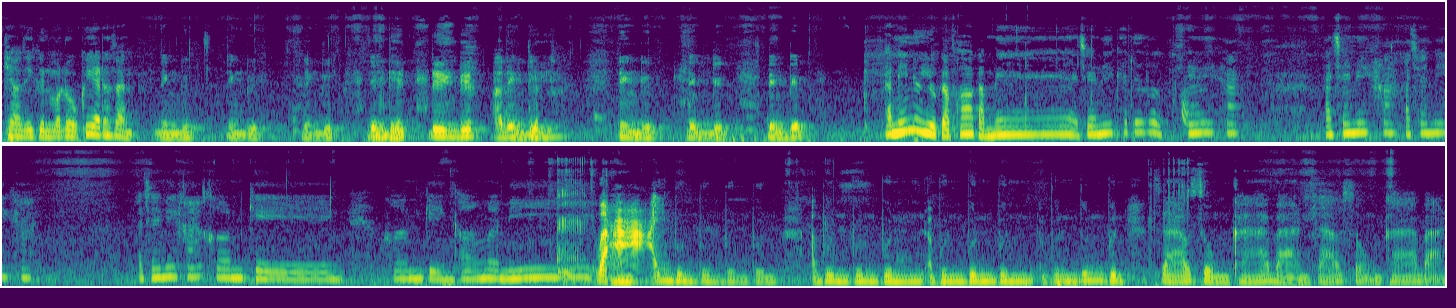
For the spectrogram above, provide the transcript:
แก้วสิขึ้นมาลูกคือเฮ็ดจังซั่นเด้งดึดเด้งดึดเด้งดึดเด้งดึดดึงดึดอะเด้งดึดเด้งดึดเด้งดึดเด้งดึดอันนี้หนูอยู่กับพ่อกับแม่ ใช่ไหมคะลูกใช่ไหมคะอะใช่ไหมคะอะใช่ไหมคะอะ ใช่ไหมคะคนเก่ง คนเก่งของมามีว้ายบุญบุญบุญบุญอะบุญบุญบุญอะบุญบุญบุญอะบุญบุญบุญสาวส่งขาบานสาวส่งขาบาน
